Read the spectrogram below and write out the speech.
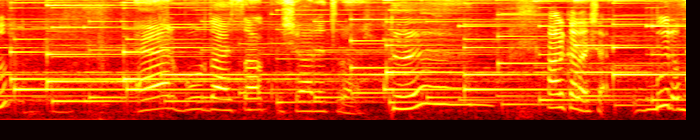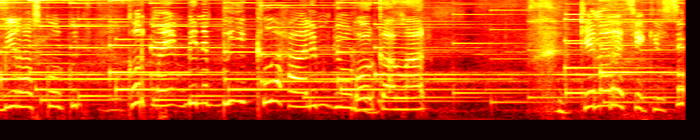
Eğer buradaysan işaret ver. arkadaşlar bu biraz korkunç. Korkmayın beni bıyıklı halim gördüm. Korkanlar Kenara çekilsin.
